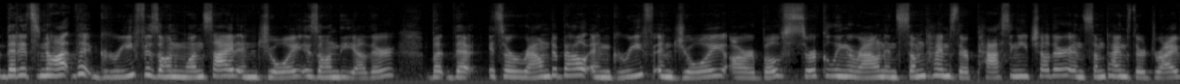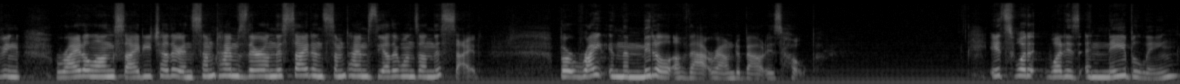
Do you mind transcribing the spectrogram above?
that it's not that grief is on one side and joy is on the other, but that it's a roundabout and grief and joy are both circling around and sometimes they're passing each other and sometimes they're driving right alongside each other and sometimes they're on this side and sometimes the other one's on this side. But right in the middle of that roundabout is hope. It's what, what is enabling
